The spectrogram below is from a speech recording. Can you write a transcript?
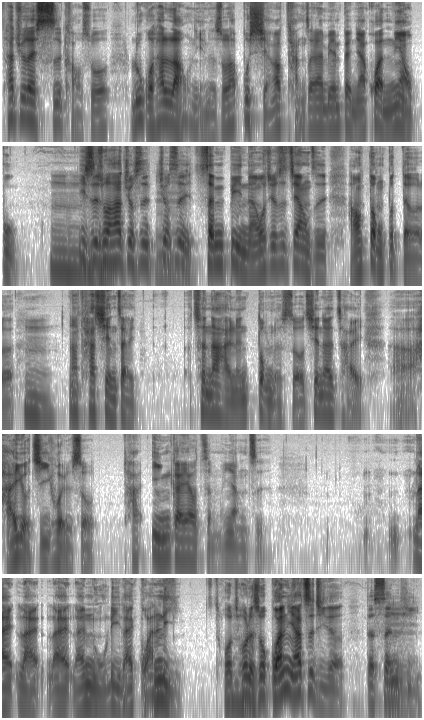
他就在思考说，如果他老年的时候他不想要躺在那边被人家换尿布。意思说他就是就是生病了，我就是这样子，好像动不得了。嗯，那他现在趁他还能动的时候，现在才啊还有机会的时候，他应该要怎么样子来来来来努力来管理，或或者说管理他自己的的身体，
